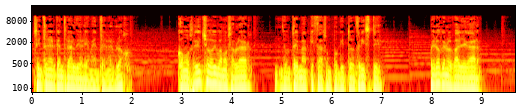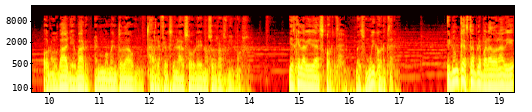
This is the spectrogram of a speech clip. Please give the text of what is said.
sin tener que entrar diariamente en el blog. Como os he dicho, hoy vamos a hablar de un tema quizás un poquito triste, pero que nos va a llegar o nos va a llevar en un momento dado a reflexionar sobre nosotros mismos. Y es que la vida es corta, es muy corta. Y nunca está preparado nadie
